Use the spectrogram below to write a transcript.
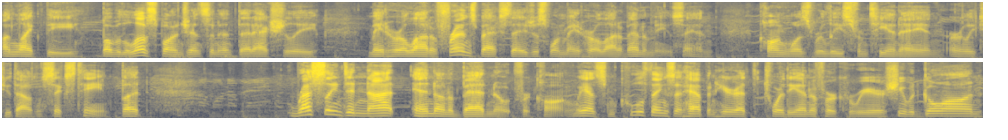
unlike the Bubba the Love Sponge incident that actually made her a lot of friends backstage, this one made her a lot of enemies. And Kong was released from TNA in early 2016. But wrestling did not end on a bad note for Kong. We had some cool things that happened here at the, toward the end of her career. She would go on,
